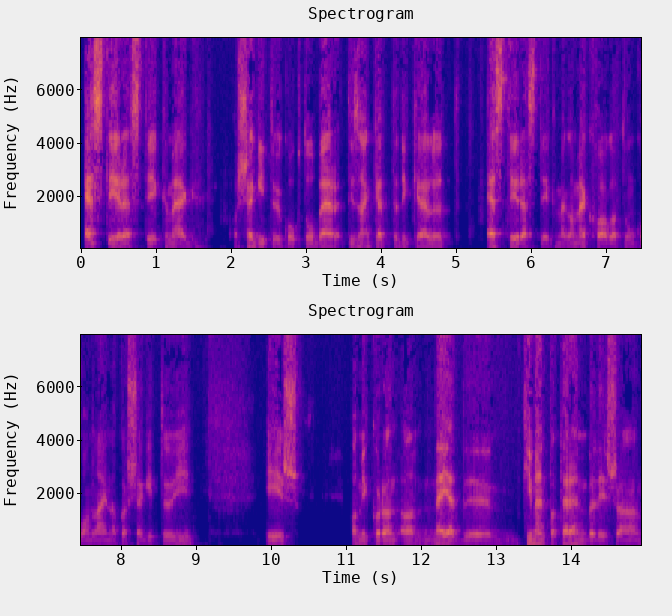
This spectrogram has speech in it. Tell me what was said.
ezt érezték meg a segítők október 12 előtt, ezt érezték meg a Meghallgatunk online-nak a segítői, és amikor a, a nejed kiment a teremből, és a,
